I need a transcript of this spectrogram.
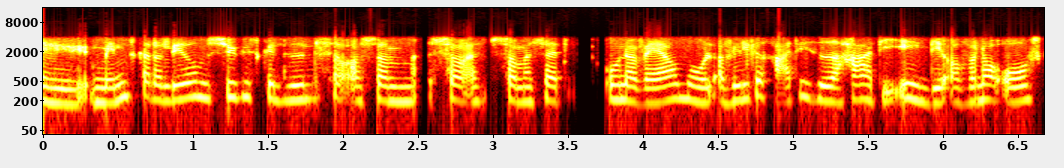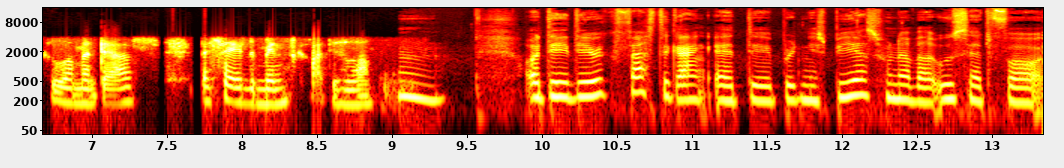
øh, mennesker, der lever med psykiske lidelser, og som, så, som er sat under værgemål, og hvilke rettigheder har de egentlig, og hvornår overskrider man deres basale menneskerettigheder. Mm. Og det, det er jo ikke første gang, at uh, Britney Spears hun har været udsat for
